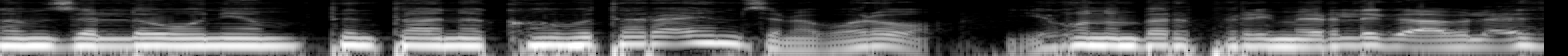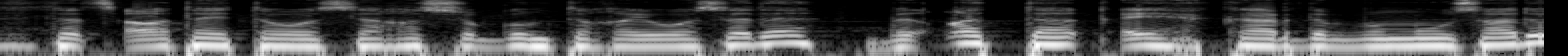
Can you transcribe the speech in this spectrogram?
ከም ዘለውን እዮም ትንታነ ክህቡ ተራእዮም ዝነበሩ ይኹን እምበር ፕሪምየር ሊግ ኣብ ልዕሊ ተፃዋታይ ተወሳኺ ስጉምቲ ከይወሰደ ብቐጥታ ቀይሕ ካርዲ ብምውሳዱ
